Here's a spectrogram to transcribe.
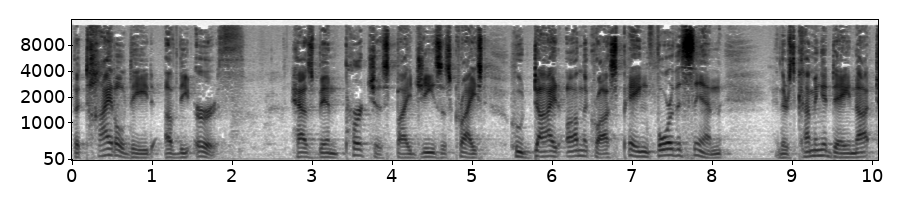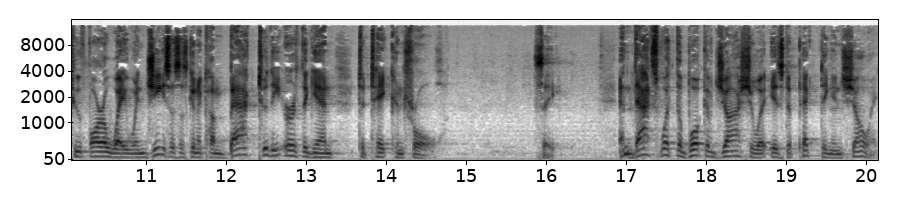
the title deed of the earth has been purchased by Jesus Christ, who died on the cross, paying for the sin. And there's coming a day not too far away when Jesus is going to come back to the earth again to take control. See? And that's what the book of Joshua is depicting and showing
